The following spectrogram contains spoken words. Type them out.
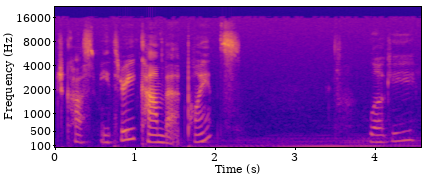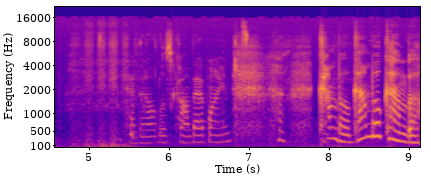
which costs me three combat points. Lucky. Having all those combat points. combo, combo, combo.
